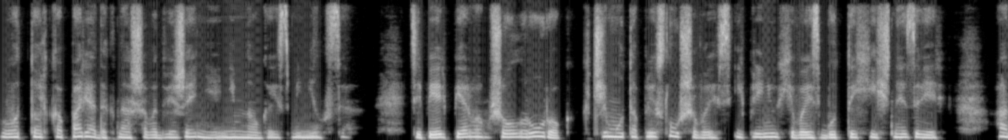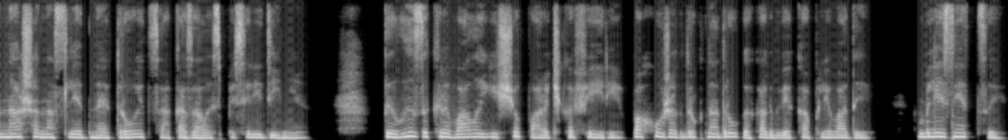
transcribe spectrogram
Вот только порядок нашего движения немного изменился. Теперь первым шел Рурок, к чему-то прислушиваясь и принюхиваясь, будто хищный зверь, а наша наследная троица оказалась посередине. Тылы закрывала еще парочка фейри, похожих друг на друга, как две капли воды. Близнецы.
